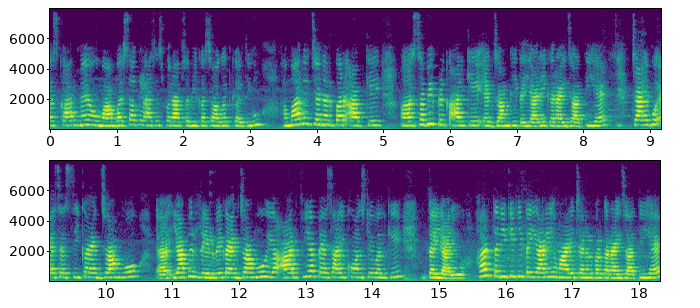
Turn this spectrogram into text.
नमस्कार, मैं उमा बरसा क्लासेस पर आप सभी का स्वागत करती हूँ। हमारे चैनल पर आपके सभी प्रकार के एग्ज़ाम की तैयारी कराई जाती है। चाहे वो एसएससी का एग्ज़ाम हो या फिर रेलवे का एग्ज़ाम हो, या आरपीएफ, एसआई, कांस्टेबल की तैयारी हो, हर तरीके की तैयारी हमारे चैनल पर कराई जाती है।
